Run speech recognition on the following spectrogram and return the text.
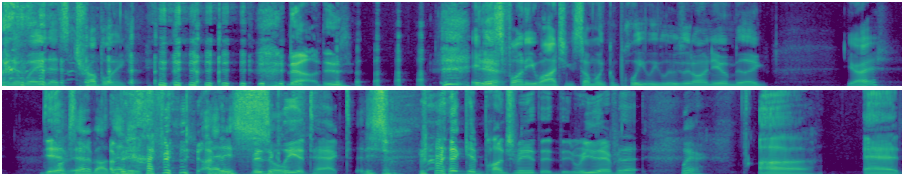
in a way that's troubling. No, dude. It is Yeah. funny watching someone completely lose it on you and be like, "You all right?" Yeah. Fuck's man. that about? I've been, is- I've been, I've been is physically f- attacked. It is Remember that kid punched me? At the, the- were you there for that? where? uh, at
